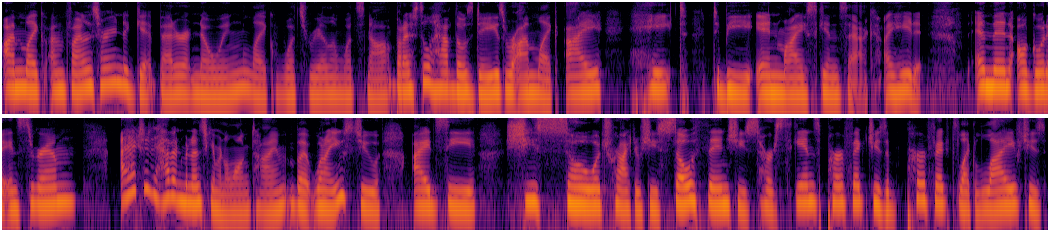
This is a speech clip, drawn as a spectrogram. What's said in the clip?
I'm like I'm finally starting to get better at knowing like what's real and what's not. But I still have those days where I'm like I hate to be in my skin sack. I hate it, and then I'll go to Instagram. I actually haven't been on Instagram in a long time, but when I used to, I'd see she's so attractive. She's so thin. She's her skin's perfect. She's a perfect like life. She's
